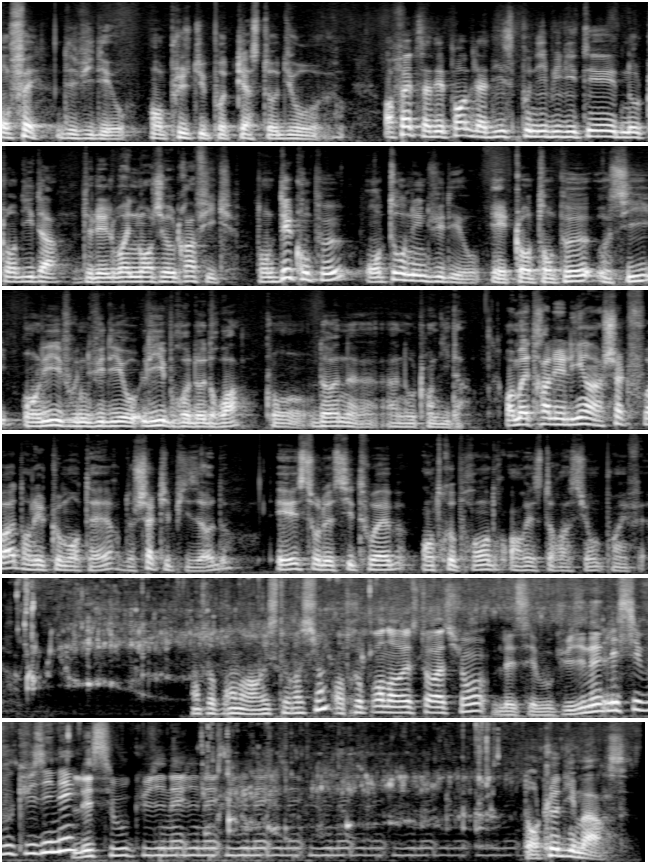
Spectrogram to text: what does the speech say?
on fait des vidéos, en plus du podcast audio. En fait, ça dépend de la disponibilité de nos candidats, de l'éloignement géographique. Donc dès qu'on peut, on tourne une vidéo. Et quand on peut aussi, on livre une vidéo libre de droit qu'on donne à nos candidats. On mettra les liens à chaque fois dans les commentaires de chaque épisode et sur le site web entreprendreenrestauration.fr. Entreprendre en restauration? Entreprendre en restauration. Laissez-vous cuisiner. Laissez-vous cuisiner? Laissez-vous cuisiner. Donc le 10 mars,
